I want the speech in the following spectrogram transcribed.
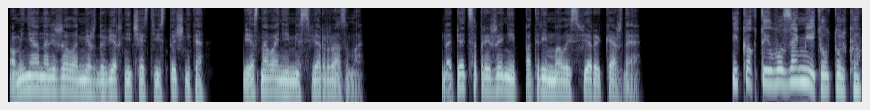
У меня она лежала между верхней частью источника и основаниями сфер разума. На пять сопряжений по три малой сферы каждая. «И как ты его заметил только?»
